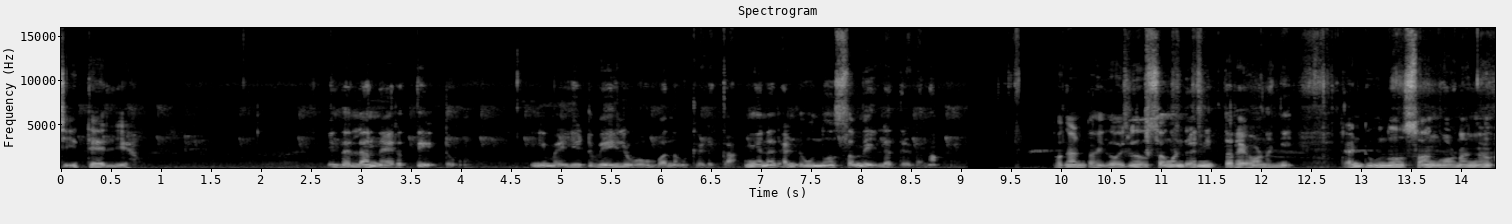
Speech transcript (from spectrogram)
ചീത്തയല്ലയോ ഇതെല്ലാം നിരത്തിയിട്ടു ഇനി വൈകിട്ട് വെയിൽ പോകുമ്പോൾ നമുക്ക് എടുക്കാം. ഇങ്ങനെ രണ്ട് മൂന്ന് ദിവസം വെയിലത്തിടണം അപ്പോൾ കണ്ടോ ഇത് ഒരു ദിവസം കൊണ്ട് തന്നെ ഇത്രയും ഉണങ്ങി. രണ്ട് മൂന്ന് ദിവസം അങ്ങ് ഉണങ്ങണം.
